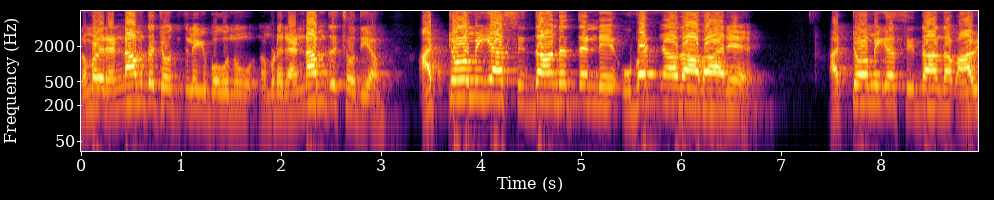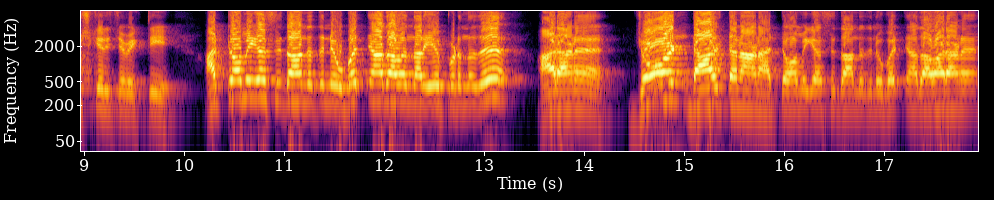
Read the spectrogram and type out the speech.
നമ്മൾ രണ്ടാമത്തെ ചോദ്യത്തിലേക്ക് പോകുന്നു. നമ്മുടെ രണ്ടാമത്തെ ചോദ്യം അറ്റോമിക സിദ്ധാന്തത്തിന്റെ ഉപജ്ഞാതാവാര്? അറ്റോമിക സിദ്ധാന്തം ആവിഷ്കരിച്ച വ്യക്തി അറ്റോമിക സിദ്ധാന്തത്തിന്റെ ഉപജ്ഞാതാവ് എന്നറിയപ്പെടുന്നത് ആരാണ്? ജോൺ ഡാൾട്ടൺ ആണ്. അറ്റോമിക സിദ്ധാന്തത്തിന്റെ ഉപജ്ഞാതാവ് ആരാണ്?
